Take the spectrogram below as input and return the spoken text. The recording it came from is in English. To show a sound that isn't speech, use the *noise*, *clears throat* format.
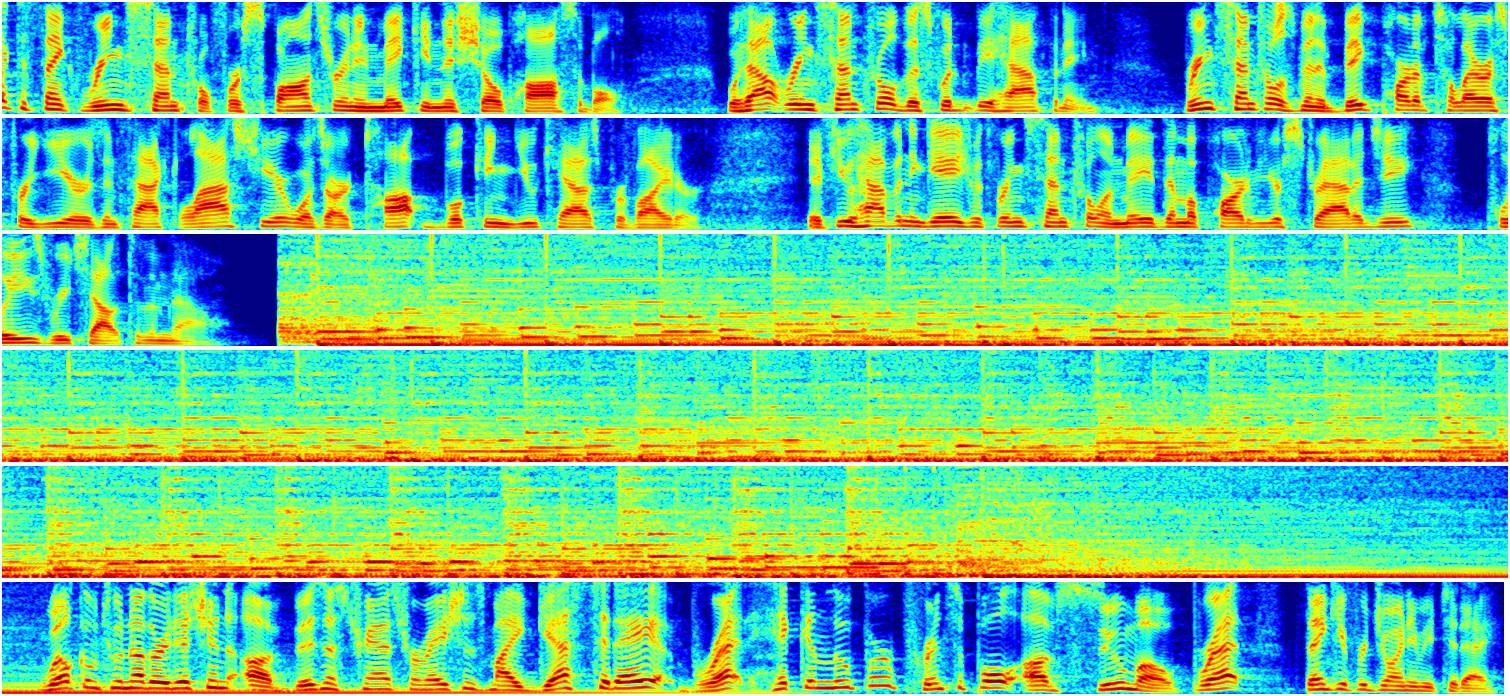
Like to thank RingCentral for sponsoring and making this show possible. Without RingCentral, this wouldn't be happening. RingCentral has been a big part of Telarus for years. In fact, last year was our top booking UCaaS provider. If you haven't engaged with RingCentral and made them a part of your strategy, please reach out to them now. Welcome to another edition of Business Transformations. My guest today, Brett Hickenlooper, principal of Sumo. Brett, thank you for joining me today.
